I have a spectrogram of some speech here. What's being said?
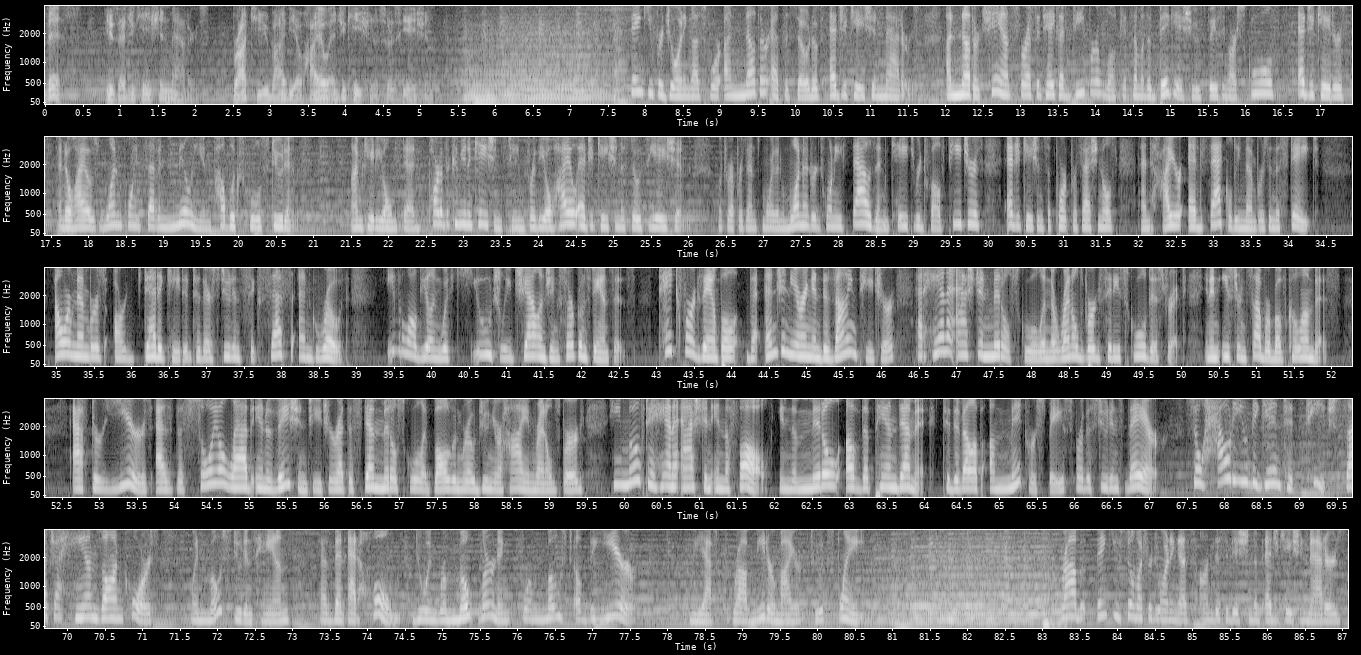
This is Education Matters, brought to you by the Ohio Education Association. Thank you for joining us for another episode of Education Matters, another chance for us to take a deeper look at some of the big issues facing our schools, educators, and Ohio's 1.7 million public school students. I'm Katie Olmstead, part of the communications team for the Ohio Education Association, which represents more than 120,000 K 12 teachers, education support professionals, and higher ed faculty members in the state. Our members are dedicated to their students' success and growth, even while dealing with hugely challenging circumstances. Take, for example, the engineering and design teacher at Hannah Ashton Middle School in the Reynoldsburg City School District in an eastern suburb of Columbus. After years as the soil lab innovation teacher at the STEM Middle School at Baldwin Road Junior High in Reynoldsburg, he moved to Hannah Ashton in the fall, in the middle of the pandemic, to develop a makerspace for the students there. So, how do you begin to teach such a hands on course when most students' hands have been at home doing remote learning for most of the year? We asked Rob Niedermeyer to explain. Rob, thank you so much for joining us on this edition of Education Matters.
